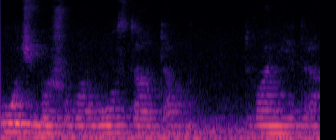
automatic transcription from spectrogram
очень большого роста, там, 2 метра,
